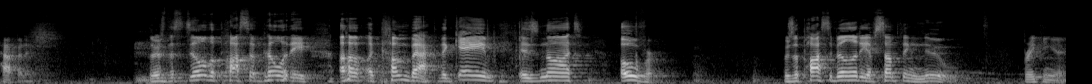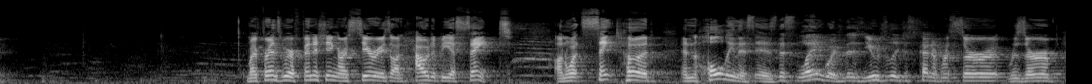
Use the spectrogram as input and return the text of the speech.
happening. There's the, still the possibility of a comeback. The game is not over. There's a possibility of something new breaking in. My friends, we are finishing our series on how to be a saint on what sainthood and holiness is. This language that is usually just kind of reserved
